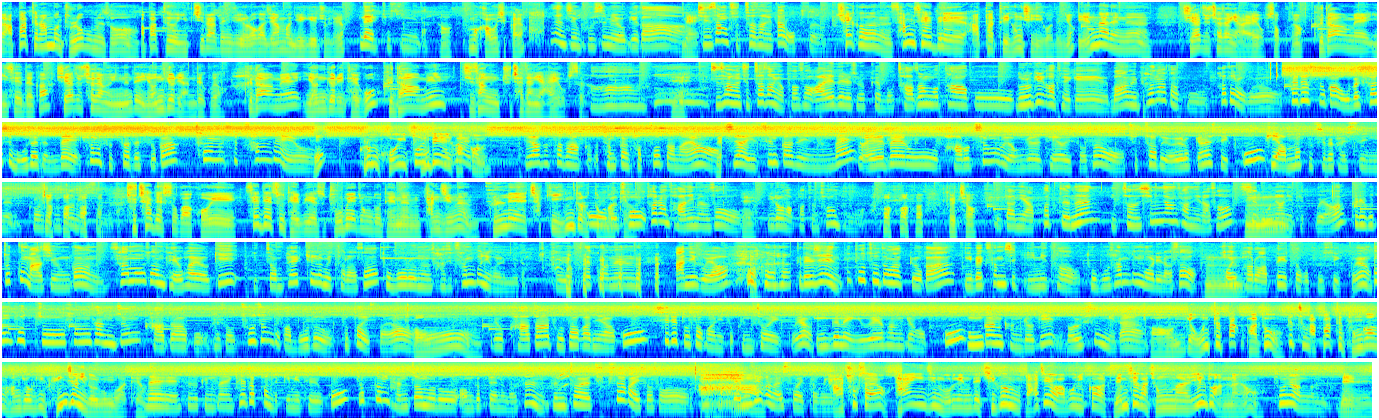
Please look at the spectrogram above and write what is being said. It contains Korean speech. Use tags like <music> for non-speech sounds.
그러면 아파트를 한번 둘러보면서 아파트 입지라든지 여러 가지 한번 얘기해 줄래요? 네, 좋습니다. 어, 한번 가보실까요? 선생님 지금 보시면 여기가 네. 지상 주차장이 따로 없어요. 최근 3세대 아파트 형식이거든요. 옛날에는 지하 주차장이 아예 없었고요. 그 다음에 2세대가 지하 주차장은 있는데 연결이 안 되고요. 그 다음에 연결이 되고 그 다음에 지상 주차장이 아예 없어요. 아, 예. 지상에 주차장이 없어서 아이들이 저렇게 뭐 자전거 타고 놀기가 되게 마음이 편하다고 하더라고요. 세대 수가 545세대인데 총 주차 대수가 1013대예요. 어? 그럼 거의 두 대에 두 가까운. 지하 주차장 아까 잠깐 갔었잖아요. 네. 지하 2층까지 있는데 또 엘베로 바로 층으로 연결되어 있어서 주차도 여유롭게 할 수 있고 비 안 맞고 집에 갈 수 있는 그런 장점이 <laughs> 있습니다. 주차 대수가 거의 세대수 대비해서 두 배 정도 되는 단지는 근래에 찾기 힘들었던 오, 것 네, 같아요. 저 촬영 다니면서 네. 이런 아파트는 처음 본 것 같아요. <laughs> 그렇죠. 일단 이 아파트는 2010년 산이라서 음. 15년이 됐고요. 그리고 조금 아쉬운 건 3호선 대화역이 2.8km라서 도보로는 43분이 걸립니다. 그 <laughs> 역세권은 아니고요. <laughs> 그 대신 홍포초등학교가 232m 도보 3분 거리라서 음. 거의 바로 앞에 있다고 볼 수 있고요. 홍포초, 성산중, 가좌고 해서 초중고가 모두 붙어 있어요. 오. 그리고 가좌 도서관이라고 시립 도서관이 또 근처에 있고요. 인근에 유해 환경 없고 공간 간격이 넓습니다. 어, 이게 언뜻 딱 봐도 그쵸. 아파트 동강 간격이 굉장히 넓은 것 같아요. 네, 그래서 굉장히 쾌적한 느낌이 들고 조금 단점으로 언급되는 것은 근처에 축사가 있어서 아. 냄새가 날 수가 있다고요. 아 축사요? 다행인지는 모르겠는데 지금 낮에 와보니까 냄새가 정말 1도 안 나요. 전혀 안 납니다. 네네.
